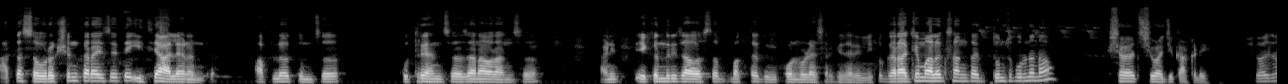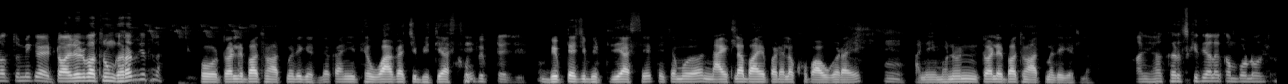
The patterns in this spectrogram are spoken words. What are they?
आता संरक्षण करायचं ते इथे आल्यानंतर. आपलं तुमचं कुत्र्यांचं जनावरांचं आणि एकंदरीत अवस्था बघताय तुम्ही कोंडवड्यासारखी झालेली. घराचे मालक सांगतात तुमचं पूर्ण नाव? शरद शिवाजी काकडे. शिवाजीराव तुम्ही काय टॉयलेट बाथरूम घरात घेतलं? हो टॉयलेट बाथरूम आतमध्ये घेतलं कारण इथे वाघाची भीती असते. बिबट्याची. बिबट्याची भीती असते त्याच्यामुळं नाईटला बाहेर पडायला खूप अवघड आहे. हम्म. आणि म्हणून टॉयलेट बाथरूम आतमध्ये घेतलं. आणि हा खर्च किती आला कंपाऊंड वरचा?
